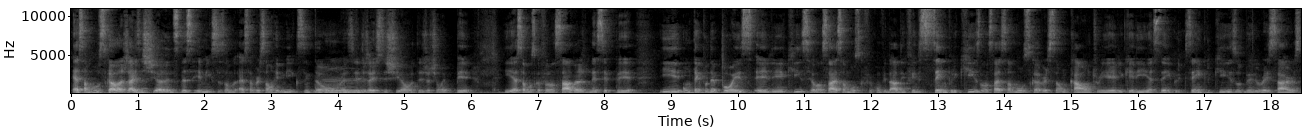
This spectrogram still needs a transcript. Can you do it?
Essa música ela já existia antes desse remix, essa- versão remix, então Hum. eles já existiam, eles já tinham um EP. E essa música foi lançada nesse EP. E um tempo depois ele quis relançar essa música, foi convidado, enfim, ele sempre quis lançar essa música, a versão country. Ele queria, sempre, sempre quis o Billy Ray Cyrus.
